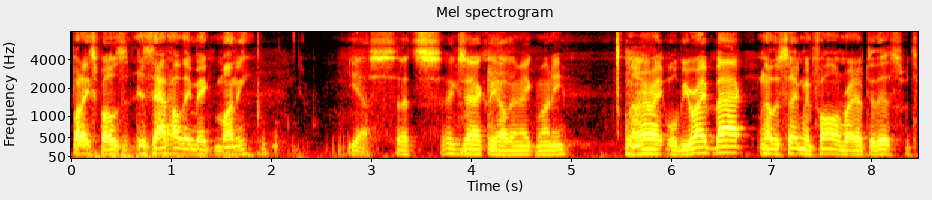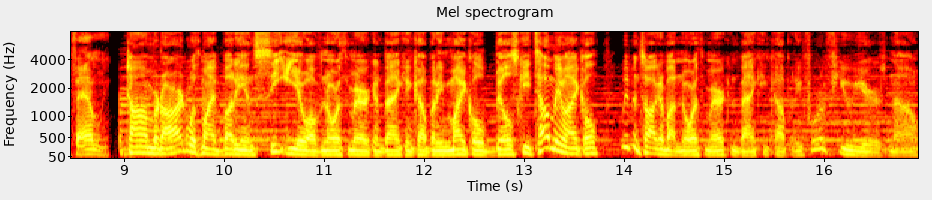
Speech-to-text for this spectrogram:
But I suppose is that how they make money? Yes, that's exactly how they make money. All right, we'll be right back. Another segment following right after this with the family. Tom Bernard with my buddy and CEO of North American Banking Company, Michael Bilski. Tell me, Michael, we've been talking about North American Banking Company for a few years now.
